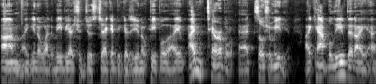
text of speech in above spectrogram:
Um, like, you know what? Maybe I should just check it because you know people. I I'm terrible at social media. I can't believe that I. Uh,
